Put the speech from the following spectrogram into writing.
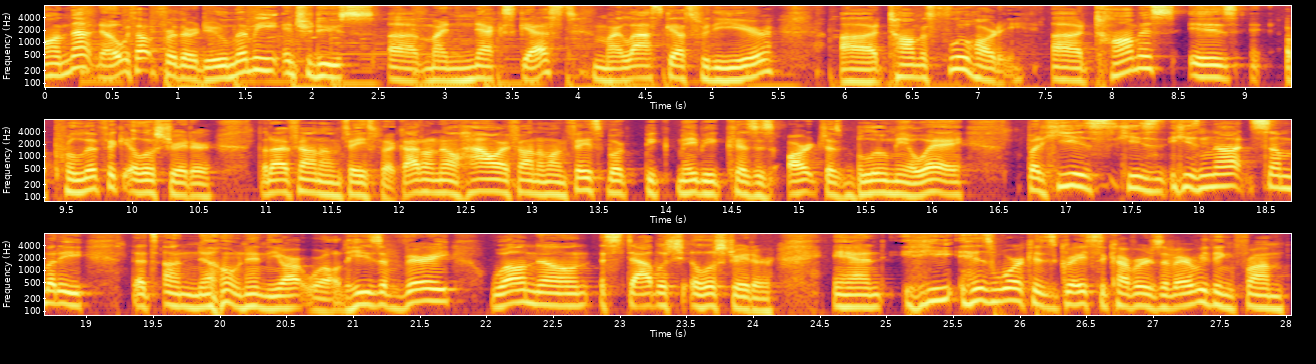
on that note, without further ado, let me introduce uh, my next guest, my last guest for the year, uh, Thomas Fluharty. Uh, Thomas is a prolific illustrator that I found on Facebook. I don't know how I found him on Facebook, be- maybe because his art just blew me away but he is he's he's not somebody that's unknown in the art world. He's a very well-known, established illustrator, and he his work has graced the covers of everything from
